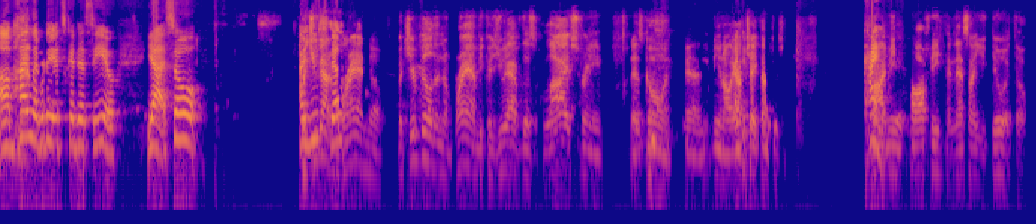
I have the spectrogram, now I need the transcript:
Um, hi Liberty, it's good to see you. Yeah, so are but you, you got still- a brand though? But you're building a brand because you have this live stream that's going, and you know, like I've checked out this. Kind buy of. me a coffee, and that's how you do it, though.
